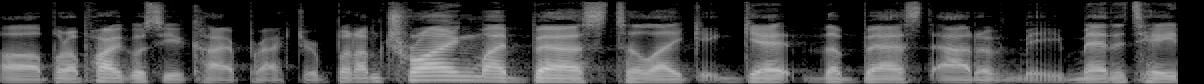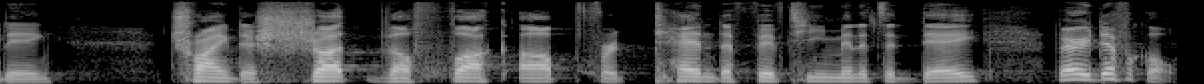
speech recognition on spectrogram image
Uh, but I'll probably go see a chiropractor. But I'm trying my best to like get the best out of me. Meditating, trying to shut the fuck up for 10 to 15 minutes a day. Very difficult.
